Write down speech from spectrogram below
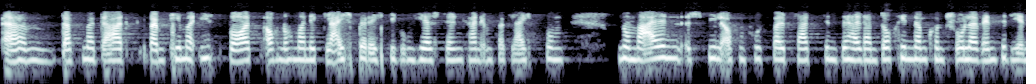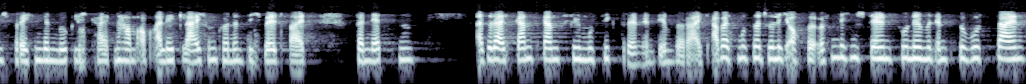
ähm, dass man da beim Thema E-Sports auch nochmal eine Gleichberechtigung herstellen kann im Vergleich zum normalen Spiel auf dem Fußballplatz sind sie halt dann doch hinterm Controller, wenn sie die entsprechenden Möglichkeiten haben, auch alle gleich und können sich weltweit vernetzen. Also da ist ganz, ganz viel Musik drin in dem Bereich. Aber es muss natürlich auch bei öffentlichen Stellen zunehmend ins Bewusstsein,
